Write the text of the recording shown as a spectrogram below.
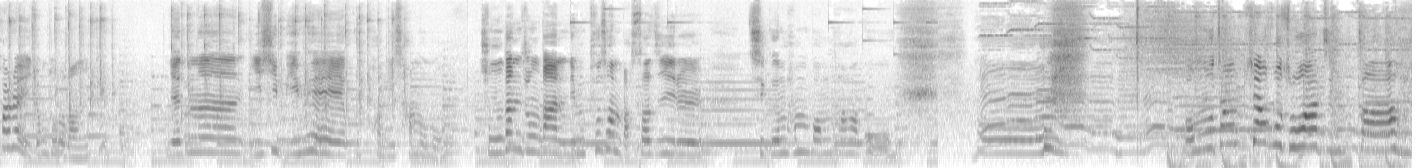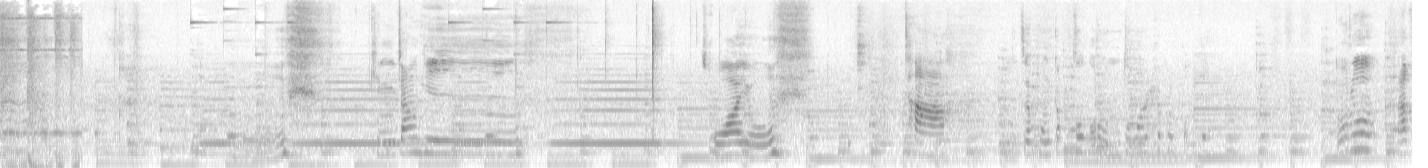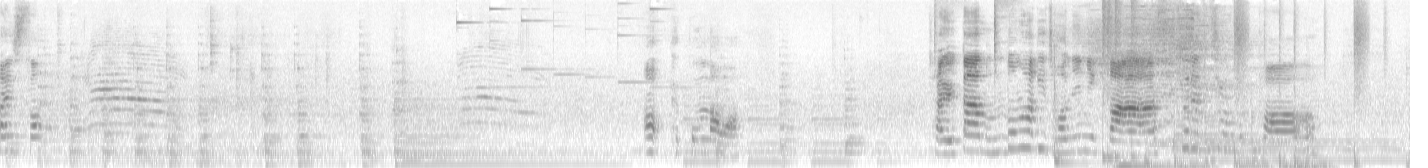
8회 이 정도로 나눌게요. 얘는 22회 곱하기 3으로 중간중간 림프선 마사지를 지금 한 번 하고. 음, 너무 창피하고 좋아 진짜. 음, 굉장히 좋아요. 자 이제 본격적으로 운동을 해볼 건데. 노루 나가 있어 어 나와. 자 일단 운동하기 전이니까 스트레칭부터.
